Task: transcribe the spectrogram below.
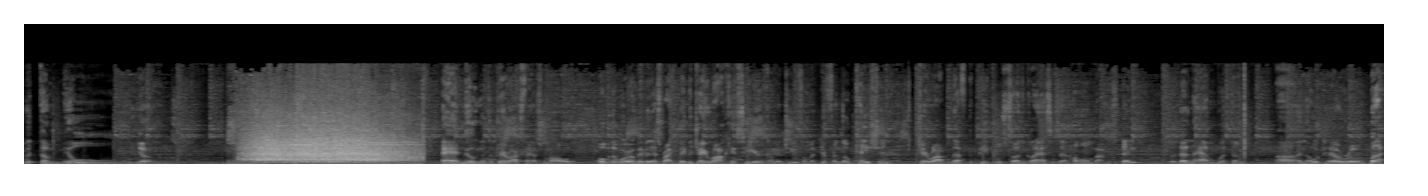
with the millions and millions of J-Rocc fans from all over the world, baby. That's right, baby. J-Rocc is here coming to you from a different location. J-Rocc left the people's sunglasses at home by mistake, so it doesn't have them with him uh, in the hotel room. But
